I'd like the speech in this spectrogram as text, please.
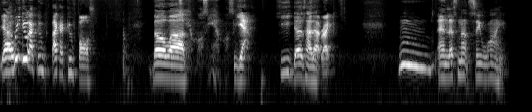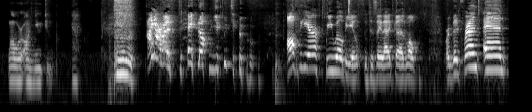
Yeah, we do act like a goofballs. Though, uh, yeah, he does have that right. Hmm, and let's not say why while we're on YouTube. I'm not gonna say it on YouTube. Off the air, we will be able to say that because, well, we're good friends and we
